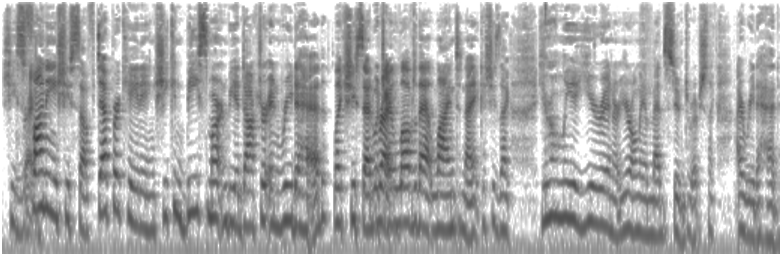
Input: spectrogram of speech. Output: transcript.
She's funny. She's self-deprecating. She can be smart and be a doctor and read ahead, like she said, which I loved that line tonight because she's like, "You're only a year in, or you're only a med student." Whatever. She's like, "I read ahead.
